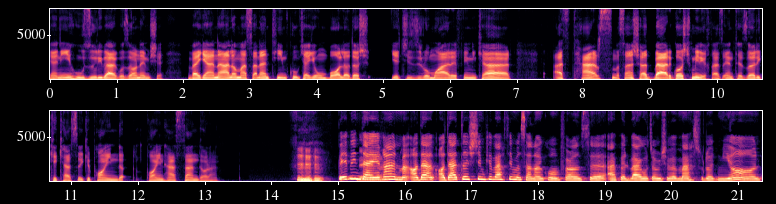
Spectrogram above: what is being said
یعنی حضوری برگزار نمیشه. وگرنه الان مثلا تیم کوک اگه اون بالا داشت یه چیزی رو معرفی می‌کرد از ترس مثلا شاید برگاش میریخت از انتظاری که کسایی که پایین, پایین هستن دارن. ببین دقیقا من عادت, داشتیم که وقتی مثلا کنفرانس اپل برگزار میشه و محصولات میان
